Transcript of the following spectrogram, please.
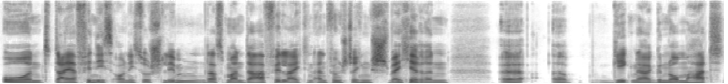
Und daher finde ich es auch nicht so schlimm, dass man da vielleicht in Anführungsstrichen schwächeren äh, äh, Gegner genommen hat.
